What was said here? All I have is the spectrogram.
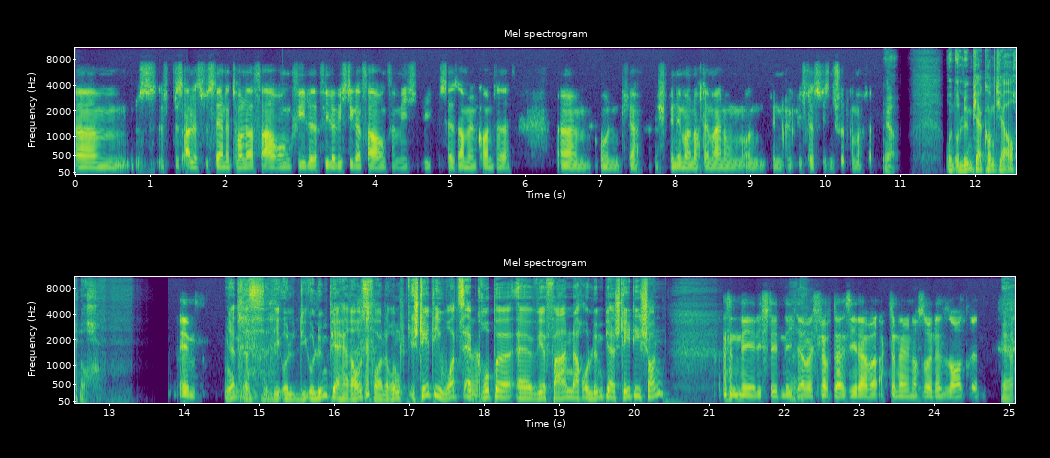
Ähm, es ist alles bisher eine tolle Erfahrung, viele, viele wichtige Erfahrungen für mich, die ich bisher sammeln konnte. Ähm, und ja, ich bin immer noch der Meinung und bin glücklich, dass ich diesen Schritt gemacht habe. Ja. Und Olympia kommt ja auch noch. Eben. Ja, das, die, die Olympia-Herausforderung. Steht die WhatsApp-Gruppe, äh, wir fahren nach Olympia, steht die schon? nee, die steht nicht, aber ich glaube, da ist jeder aber aktuell noch so in der Saison drin, ja.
